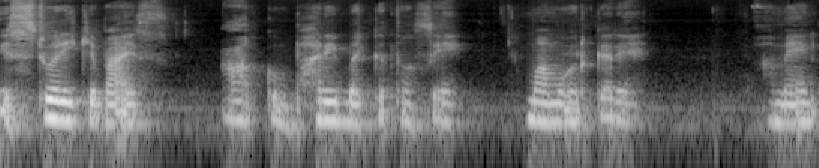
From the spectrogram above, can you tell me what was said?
इस स्टोरी के बायस आपको भारी बरकतों से मामूर करे। अमेन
